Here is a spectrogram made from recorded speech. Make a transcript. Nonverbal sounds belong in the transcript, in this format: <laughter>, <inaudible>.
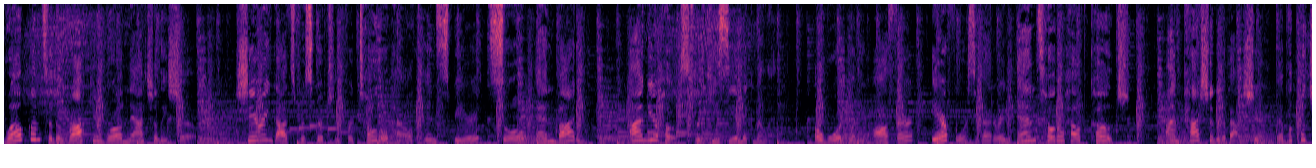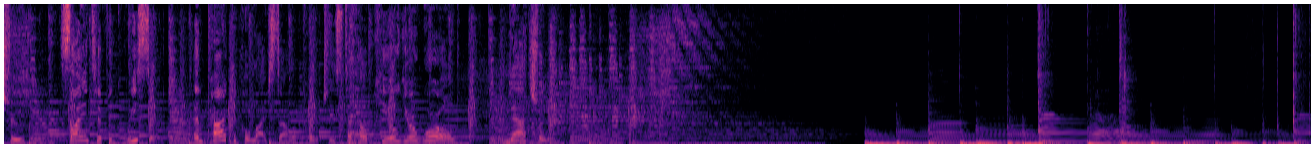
Welcome to the Rock Your World Naturally show, sharing God's prescription for total health in spirit, soul, and body. I'm your host, Rakesia McMillan, award winning author, Air Force veteran, and total health coach. I'm passionate about sharing biblical truth, scientific research, and practical lifestyle approaches to help heal your world naturally.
